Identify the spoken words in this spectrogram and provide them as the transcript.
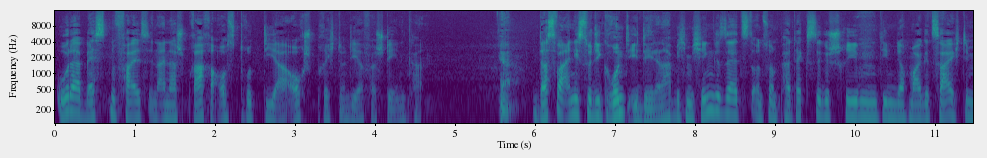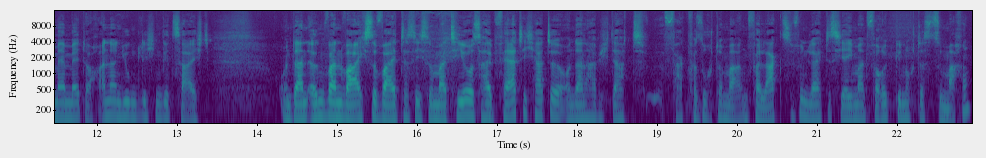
oder bestenfalls in einer Sprache ausdrückt, die er auch spricht und die er verstehen kann. Ja. Das war eigentlich so die Grundidee. Dann habe ich mich hingesetzt und so ein paar Texte geschrieben, die mir nochmal gezeigt, dem Mehmet, auch anderen Jugendlichen gezeigt. Und dann irgendwann war ich so weit, dass ich so Matthäus halb fertig hatte und dann habe ich gedacht, fuck, versuch doch mal einen Verlag zu finden, vielleicht ist ja jemand verrückt genug, das zu machen.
